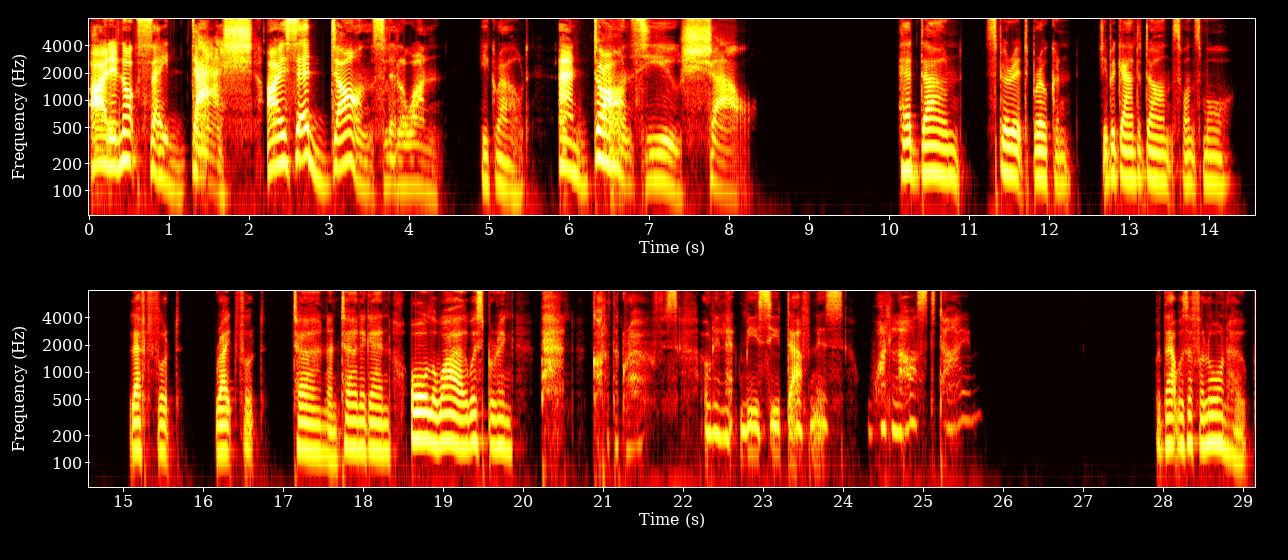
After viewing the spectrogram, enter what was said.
I did not say dash. I said dance, little one, he growled. And dance you shall. Head down, spirit broken, she began to dance once more. Left foot, right foot, turn and turn again, all the while whispering, Pan, God of the Groves, only let me see Daphnis one last time. But that was a forlorn hope.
